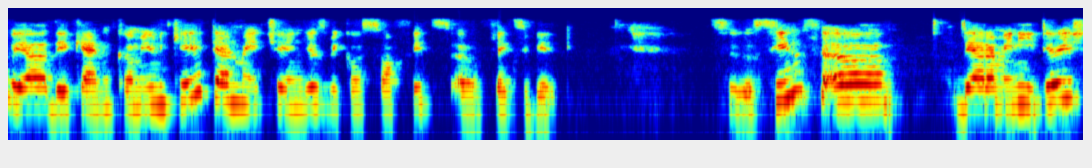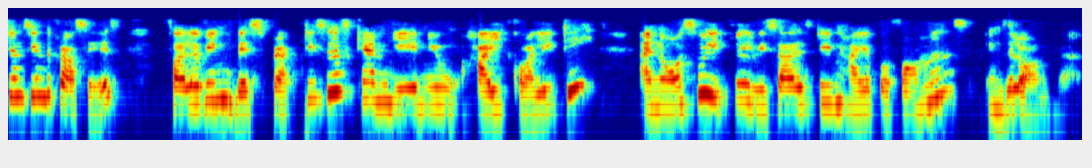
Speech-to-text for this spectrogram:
where they can communicate and make changes because of its uh, flexibility. So since uh, there are many iterations in the process, following best practices can gain you high quality and also it will result in higher performance in the long run.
